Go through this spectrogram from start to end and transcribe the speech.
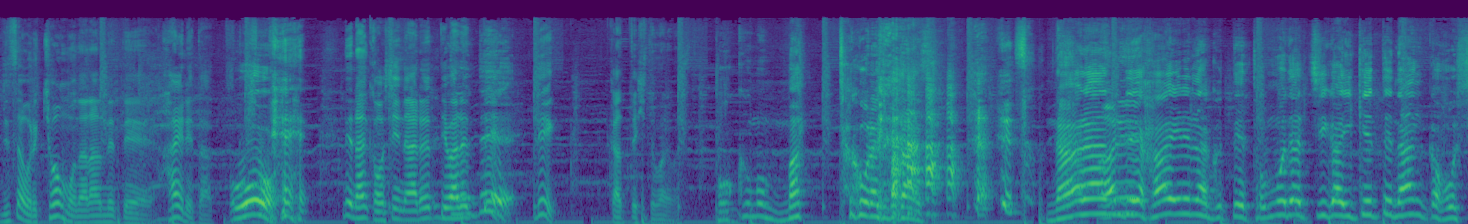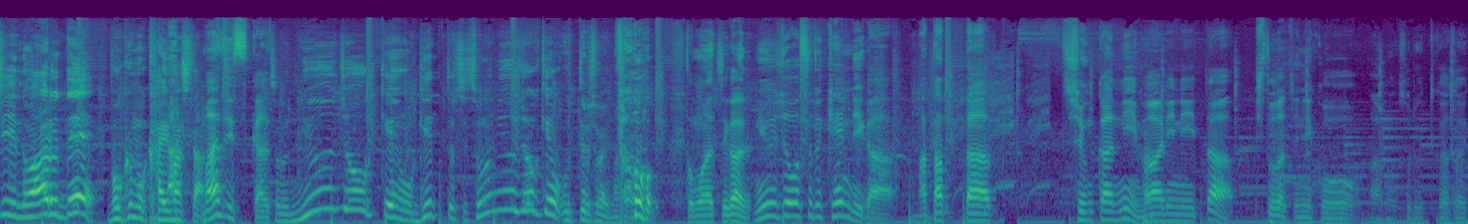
実は俺今日も並んでて入れた。おお でなんか欲しいのあるって言われてでで買ってきてもらいました。僕も全く同じパターンです。並んで入れなくて友達が行けてなんか欲しいのあるで僕も買いました。マジっすか？その入場券をゲットしてその入場券を売ってる人がいます。そう。友達が入場する権利が当たった瞬間に周りにいた人たちにこう「あのそれ売ってください」って。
